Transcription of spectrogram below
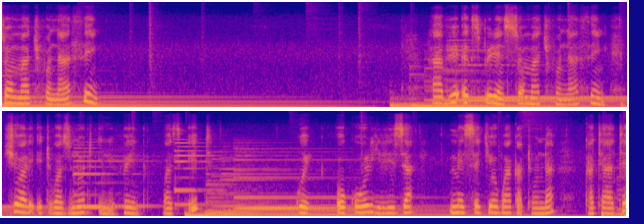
so much for nothing. Have you experienced so much for nothing? Surely it was not in vain was it? Gwe okuwuliriza message y'obwakatonda kati ate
